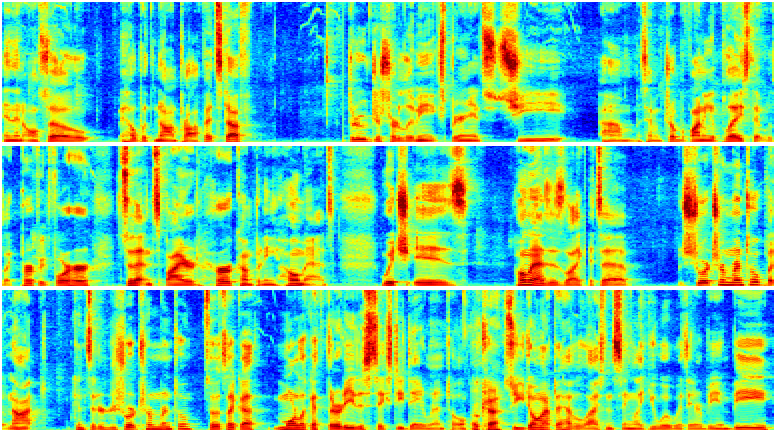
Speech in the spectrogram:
and then also help with nonprofit stuff. Through just her living experience, she um, was having trouble finding a place that was like perfect for her. So that inspired her company, Homads, which is Homads is like it's a short-term rental, but not considered a short-term rental. So it's like a more like a 30 to 60 day rental. Okay. So you don't have to have the licensing like you would with Airbnb.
